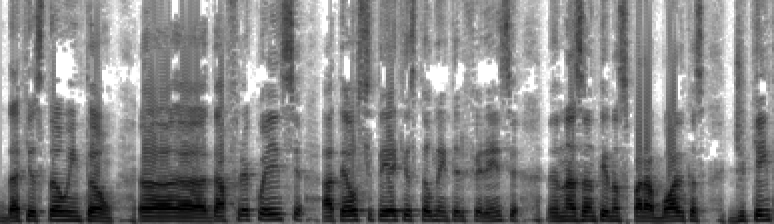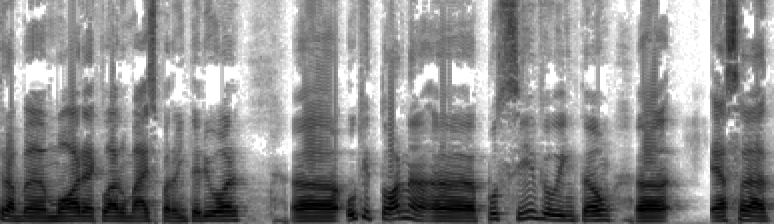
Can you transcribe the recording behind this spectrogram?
da questão então uh, da frequência, até eu citei a questão da interferência nas antenas parabólicas de quem mora, é claro, mais para o interior, uh, o que torna possível então essa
